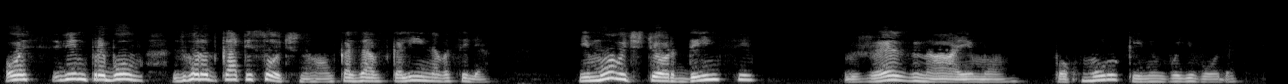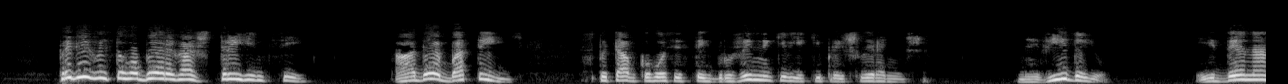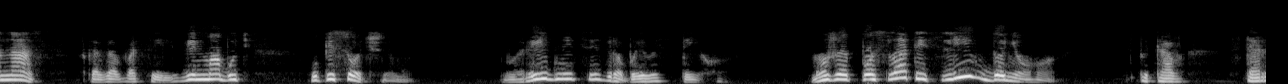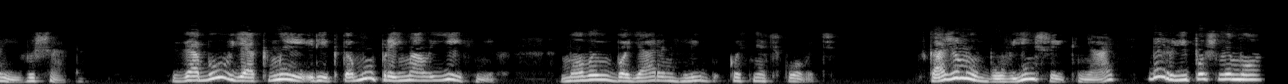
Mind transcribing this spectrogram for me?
Ось він прибув з городка пісочного, вказав скалій на Василя. І мовить, що ординці вже знаємо, похмуро кинув воєвода. Прибігли з того берега аж три гінці. А де Батий? спитав когось із тих дружинників, які прийшли раніше. Не відаю. Іде на нас, сказав Василь. Він, мабуть, у пісочному. В рибниці зробилось тихо. Може, послати слів до нього? спитав старий вишата. Забув, як ми рік тому приймали їхніх, мовив боярин Гліб Коснячкович. Скажемо, був інший князь, бери пошлемо.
